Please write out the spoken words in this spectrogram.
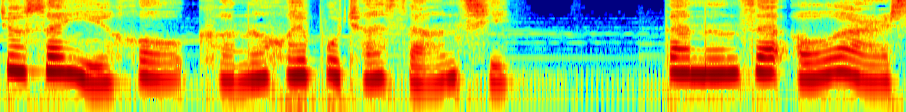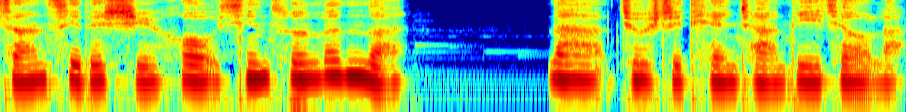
就算以后可能会不常想起，但能在偶尔想起的时候心存温暖，那就是天长地久了。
